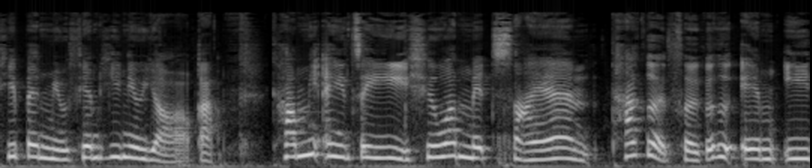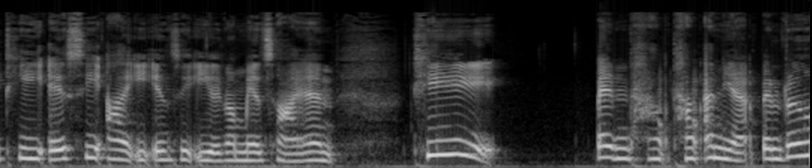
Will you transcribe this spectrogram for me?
ที่เป็น museum ที่นิวยอร์กอะเขามี IG ชื่อว่า Met Science ถ้าเกิด search ก็คือ M E T S C I E N C E แล้ว Met Science ที่เป็นทั้งทั้งอันเนี้ยเป็นเรื่อง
